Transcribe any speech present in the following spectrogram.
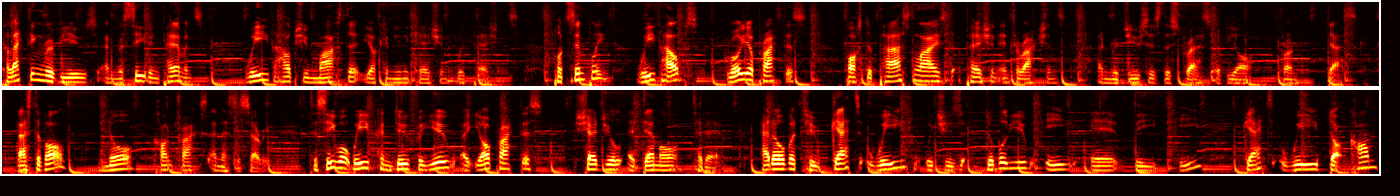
collecting reviews and receiving payments, Weave helps you master your communication with patients. Put simply, Weave helps grow your practice, foster personalized patient interactions, and reduces the stress of your front desk. Best of all, no contracts are necessary. To see what Weave can do for you at your practice, schedule a demo today. Head over to GetWeave, which is W E A V E, getweave.com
